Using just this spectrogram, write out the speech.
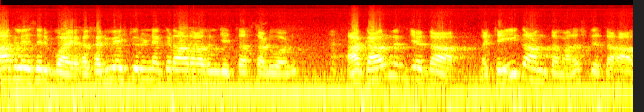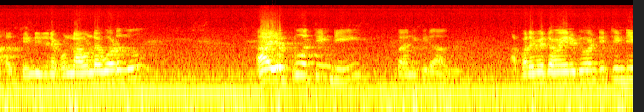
ఆకలే సరిపోయా. సర్వేశ్వరుని ఎక్కడ ఆరాధన చేస్తాడు వాడు? ఆ కారణం చేత నా చేయికాంత మనస్థిత అసలు తిండి తినకుండా ఉండకూడదు. ఆ ఎక్కువ తిండి పనికిరాదు. అపరిమితమైనటువంటి తిండి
